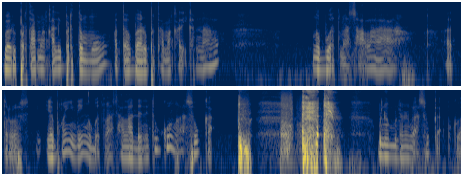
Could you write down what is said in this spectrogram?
baru pertama kali bertemu atau baru pertama kali kenal ngebuat masalah terus ya pokoknya ini ngebuat masalah dan itu gue nggak suka. Bener-bener nggak suka gue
